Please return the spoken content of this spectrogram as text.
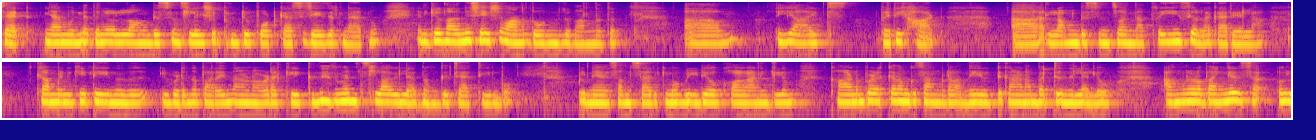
സെറ്റ് ഞാൻ മുന്നേ തന്നെ ഒരു ലോങ് ഡിസ്റ്റൻസ് റിലേഷൻഷിപ്പിന്റെ ഒരു പോഡ്കാസ്റ്റ് ചെയ്തിട്ടുണ്ടായിരുന്നു. എനിക്കൊന്ന് അതിന് ശേഷമാണ് തോന്നുന്നത് വന്നത്. Yeah it's very hard long distance വന്ന അത്ര ഈസി ഉള്ള കാര്യമല്ല. കമ്മ്യൂണിക്കേറ്റ് ചെയ്യുന്നത് ഇവിടുന്ന് പറയുന്നതാണോ അവിടെ കേൾക്കുന്നതെന്ന് മനസ്സിലാവില്ല നമുക്ക് ചാറ്റ് ചെയ്യുമ്പോൾ പിന്നെ സംസാരിക്കുമ്പോൾ വീഡിയോ കോൾ ആണെങ്കിലും കാണുമ്പോഴൊക്കെ നമുക്ക് സങ്കടമാണ് നേരിട്ട് കാണാൻ പറ്റുന്നില്ലല്ലോ. അങ്ങനെയുള്ള ഭയങ്കര ഒരു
